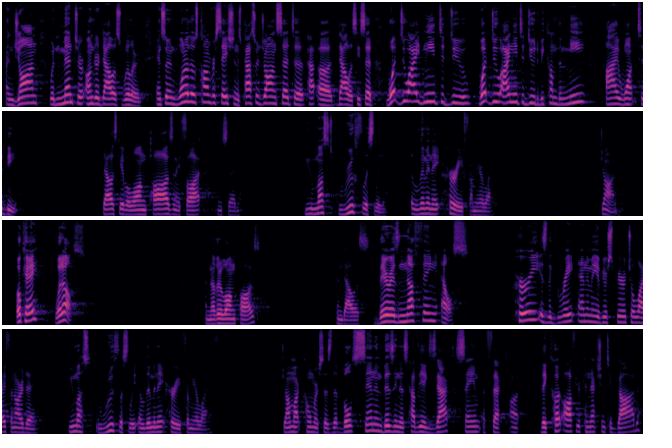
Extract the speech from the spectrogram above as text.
And John would mentor under Dallas Willard. And so, in one of those conversations, Pastor John said to uh, Dallas, he said, What do I need to do? What do I need to do to become the me I want to be? Dallas gave a long pause and a thought. And he said, You must ruthlessly eliminate hurry from your life. John, okay, what else? Another long pause. And Dallas, there is nothing else. Hurry is the great enemy of your spiritual life in our day. You must ruthlessly eliminate hurry from your life. John Mark Comer says that both sin and busyness have the exact same effect. On, they cut off your connection to God,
